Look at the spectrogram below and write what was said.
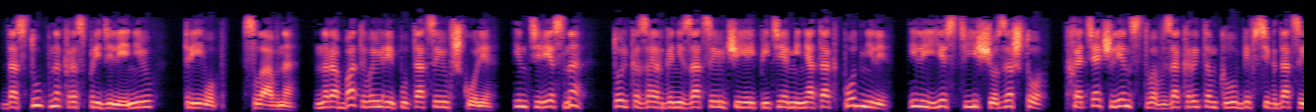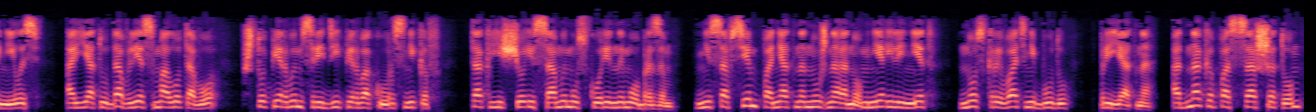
Доступна к распределению – 3 оп. Славно. Нарабатываю репутацию в школе. Интересно, только за организацию чаепития меня так подняли, или есть еще за что, хотя членство в закрытом клубе всегда ценилось, а я туда влез мало того, что первым среди первокурсников, так еще и самым ускоренным образом. Не совсем понятно нужно оно мне или нет, но скрывать не буду, приятно. Однако пассаж о том,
